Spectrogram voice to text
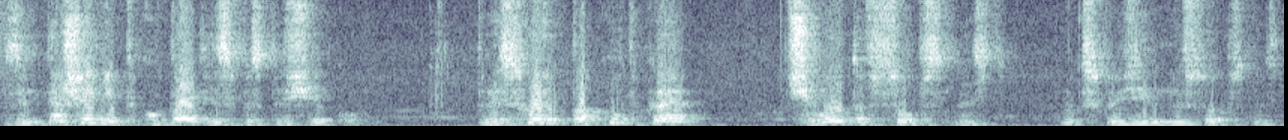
взаимоотношения покупателя с поставщиком. Происходит покупка чего-то в собственность, в эксклюзивную собственность.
